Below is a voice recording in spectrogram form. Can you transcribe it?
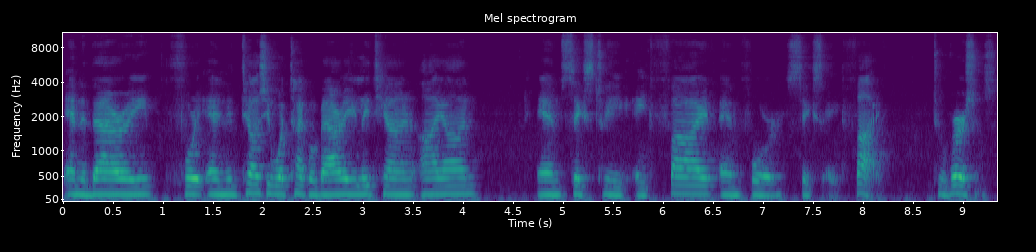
and the battery for, and it tells you what type of battery, lithium ion, M6385 and 4685, two versions.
